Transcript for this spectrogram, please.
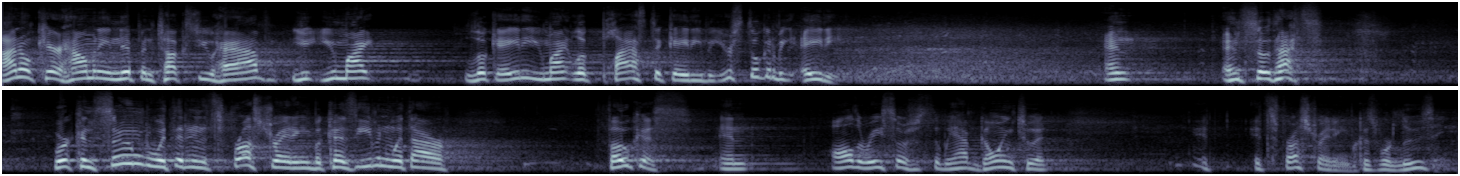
I don't care how many nip and tucks you have, you, you might look 80, you might look plastic 80, but you're still to be 80. and, and so that's, we're consumed with it and it's frustrating because even with our focus and all the resources that we have going to it, it it's frustrating because we're losing.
